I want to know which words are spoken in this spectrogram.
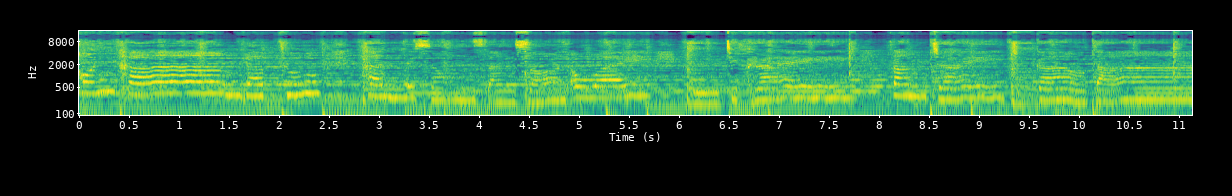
หนทางดับทุกข์ท่านได้ทรงสั่งสอนเอาไว้ อยู่ที่ใคร ตั้งใจจะก้าวตาม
